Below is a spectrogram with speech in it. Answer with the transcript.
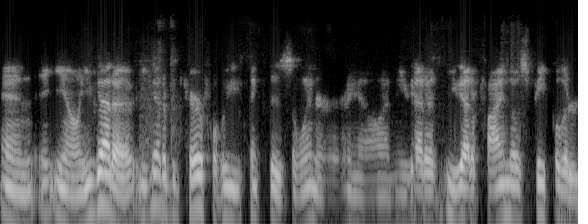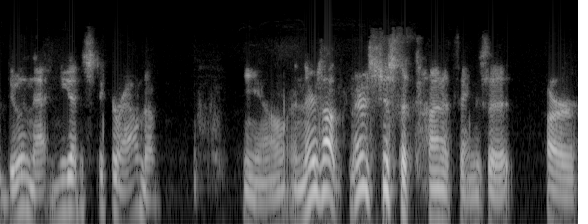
and, you know, you gotta, you gotta be careful who you think is the winner, you know, and you gotta, you gotta find those people that are doing that and you gotta stick around them, you know, and there's a, there's just a ton of things that are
